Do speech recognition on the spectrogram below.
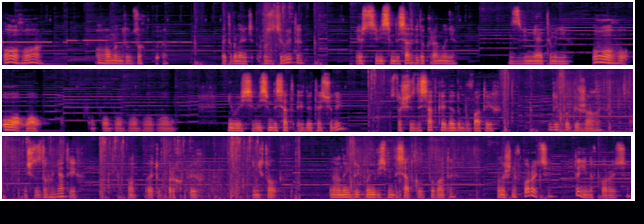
Ого. Ого, мене тут захопили. Давайте мене навіть розділити. І ось ці 80 відокремлені. Звільняйте мені. Ого, о, вау. Воу-воу-воу-воу-воу. І ви всі 80 йдете сюди. 160 йде добувати їх. Куди побіжали. Ще здоганяти їх. О, давай тут перехоплю їх. І ніхто. Вони йдуть мою 80-ку вбивати. Вони ж не впораються? Та ні, не впораються.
